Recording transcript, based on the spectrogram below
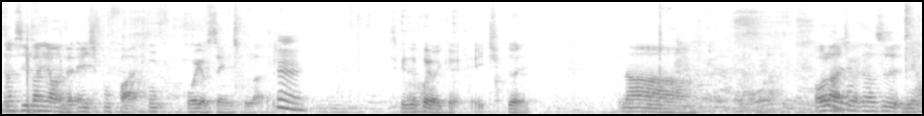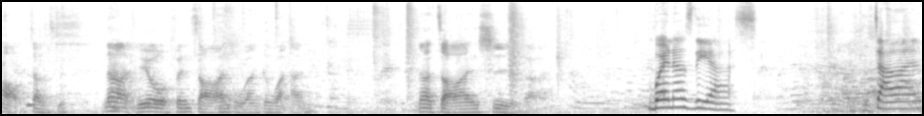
那西班牙文的 H 不发不不会有声音出来，嗯，可是会有一个 H。对，那 Hola 基本上是你好这样子，那也有分早安、午安跟晚安。那早安是？Buenos días，早安，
